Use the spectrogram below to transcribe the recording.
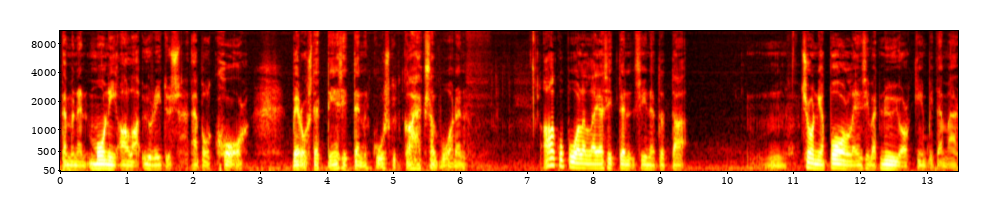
tämmöinen monialayritys Apple Core, perustettiin sitten 68 vuoden alkupuolella ja sitten siinä tota, John ja Paul lensivät New Yorkiin pitämään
